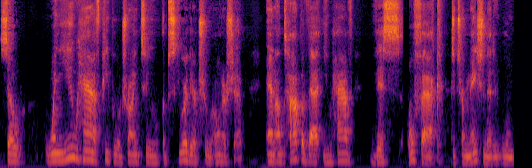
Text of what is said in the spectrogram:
So when you have people who are trying to obscure their true ownership, and on top of that, you have this OFAC determination that it will,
